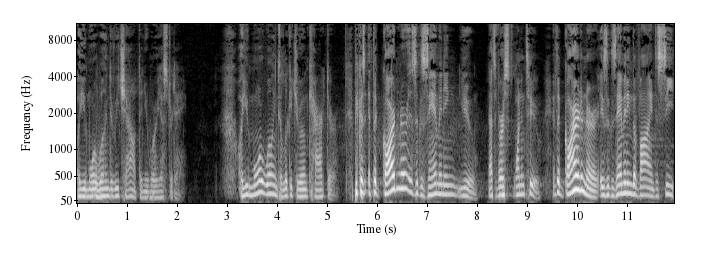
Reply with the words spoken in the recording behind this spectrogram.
Are you more willing to reach out than you were yesterday? Are you more willing to look at your own character? Because if the gardener is examining you, that's verse 1 and 2. If the gardener is examining the vine to see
